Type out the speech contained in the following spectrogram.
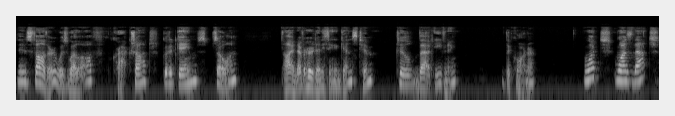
His father was well off, crack shot, good at games, so on. I never heard anything against him till that evening. The Coroner. What was that?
